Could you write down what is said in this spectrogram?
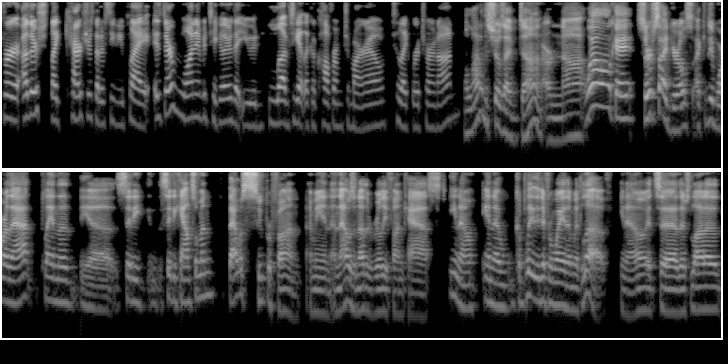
for other sh- like characters that I've seen you play. Is there one in particular that you would love to get like a call from tomorrow to like return on? A lot of the shows I've done are not well. Okay, Surfside Girls, I could do more of that. Playing the the uh, city city councilman that was super fun. I mean, and that was another really fun cast. You know, in a completely different way than with Love. You know, it's uh there's a lot of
